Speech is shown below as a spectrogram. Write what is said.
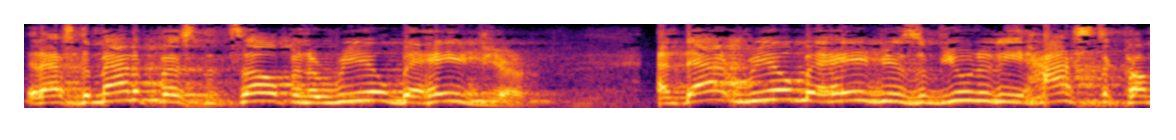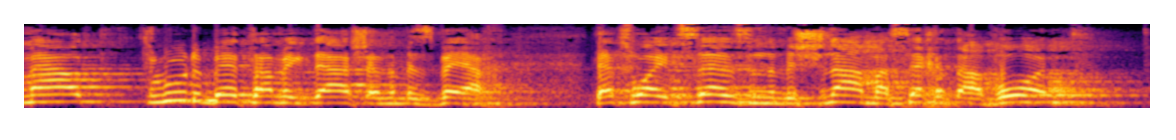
it has to manifest itself in a real behavior. And that real behaviors of unity has to come out through the Bet HaMikdash and the Mizbeach. That's why it says in the Mishnah, Masechet Avot,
